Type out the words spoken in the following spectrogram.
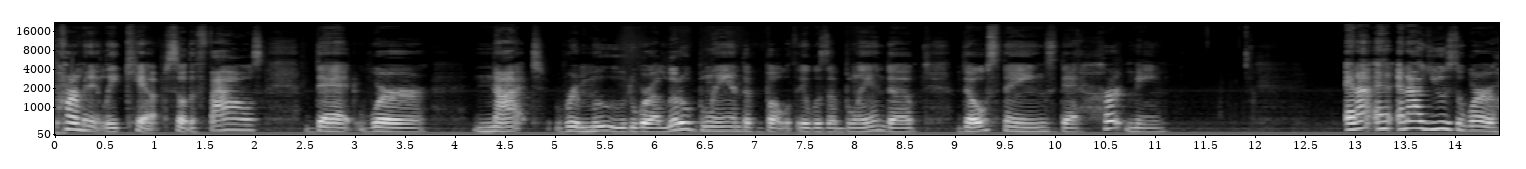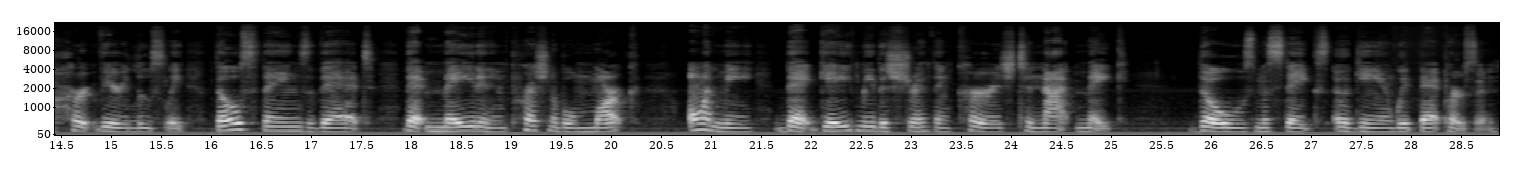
permanently kept. So the files that were not removed were a little blend of both. It was a blend of those things that hurt me. And I and I use the word hurt very loosely. Those things that that made an impressionable mark on me that gave me the strength and courage to not make those mistakes again with that person.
